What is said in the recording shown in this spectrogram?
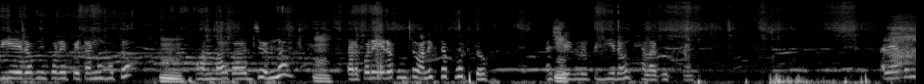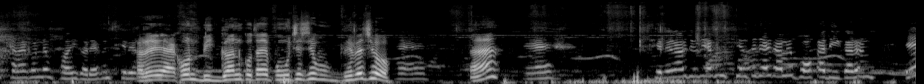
দিয়ে এরকম করে পেটানো হতো ধান বার করার জন্য তারপরে এরকম তো অনেকটা পড়তো আর সেগুলোতে গিয়ে এরকম খেলা করতাম। আর এখন খেলা করলে ভয় করে এখন ছেলে আরে এখন বিজ্ঞান কোথায় পৌঁছেছে ভেবেছো? হ্যাঁ। হ্যাঁ? হ্যাঁ। ছেলেরাও যদি এখন খেলতে যায় তাহলে বকা দিই কারণ এ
